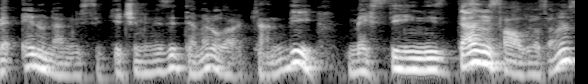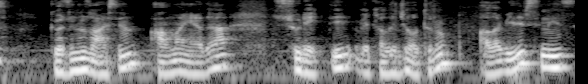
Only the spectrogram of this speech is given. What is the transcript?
ve en önemlisi geçiminizi temel olarak kendi mesleğinizden sağlıyorsanız gözünüz açsın Almanya'da sürekli ve kalıcı oturum alabilirsiniz.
